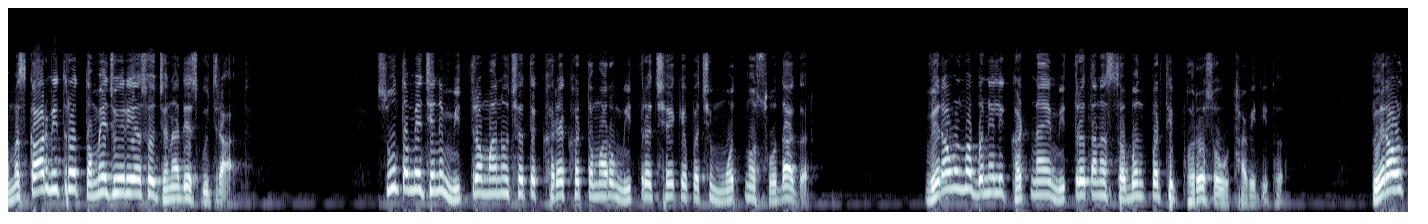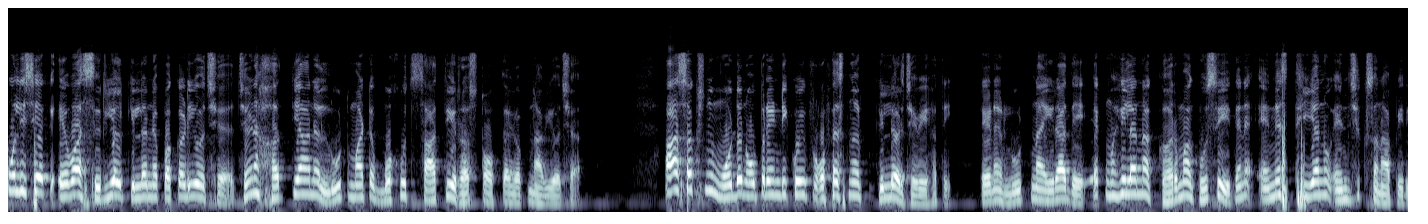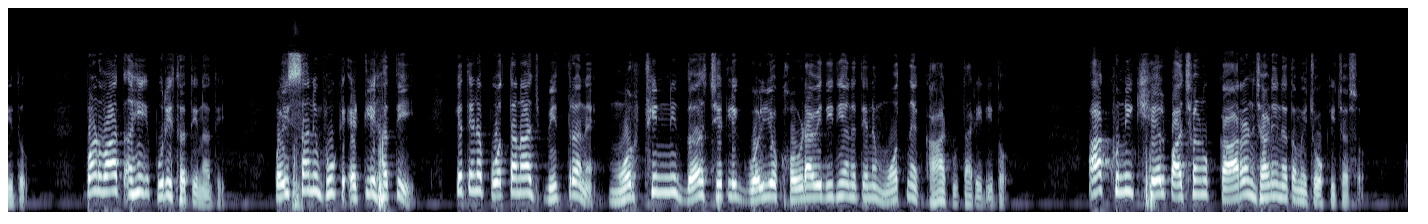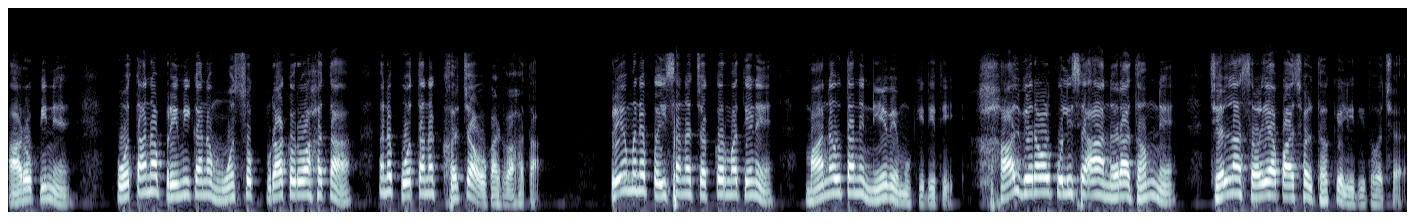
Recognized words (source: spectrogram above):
નમસ્કાર મિત્રો, તમે જોઈ રહ્યા છો જનાદેશ ગુજરાત. શું તમે જેને મિત્ર માનો છો તે ખરેખર તમારો મિત્ર છે કે પછી મોતનો સોદાગર? વેરાવળમાં બનેલી ઘટનાએ મિત્રતાના સંબંધ પરથી ભરોસો ઉઠાવી દીધો. વેરાવળ પોલીસે એક એવા સિરિયલ કિલરને પકડ્યો છે, જેણે હત્યા અને લૂંટ માટે બહુ જ સાતી રસ્તો અપનાવ્યો છે. આ શખ્સની મોડર્ન ઓપરેન્ડી કોઈ પ્રોફેશનલ કિલર જેવી હતી. તેણે લૂંટના ઈરાદે એક મહિલાના ઘરમાં ઘૂસી તેને એનેસ્થિયાનું ઇન્જેક્શન આપી દીધું. પણ વાત અહીં પૂરી થતી નથી. પૈસાની ભૂખ એટલી હતી કે તેણે પોતાના જ મિત્રને મોર્ફિનની દસ જેટલી ગોળીઓ ખવડાવી દીધી અને તેને મોતને ઘાટ ઉતારી દીધો. આ ખૂની ખેલ પાછળનું કારણ જાણીને તમે ચોંકી જશો. આરોપીને પોતાના પ્રેમિકાના મોજશોખ પૂરા કરવા હતા અને પોતાના ખર્ચાઓ કાઢવા હતા. પ્રેમ અને પૈસાના ચક્કરમાં તેણે માનવતાને નેવે મૂકી દીધી. હાલ વેરાવળ પોલીસે આ નરાધમને જેલના સળિયા પાછળ ધકેલી દીધો છે.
